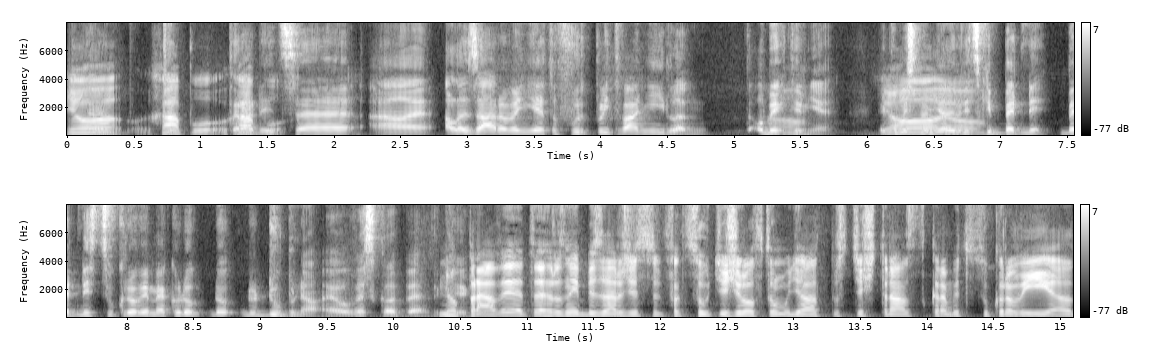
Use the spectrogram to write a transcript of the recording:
Jo, nevím, chápu, tradice, chápu. Ale, ale zároveň je to furt plítvání jídlem. Objektivně. No. Jako jo, my jsme měli jo. vždycky bedny, bedny s cukrovým jako do, do, do dubna, jo, ve sklepě. Takže no jako... právě, to je hrozný bizar, že se fakt soutěžilo v tom udělat prostě 14 krabic cukrový a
